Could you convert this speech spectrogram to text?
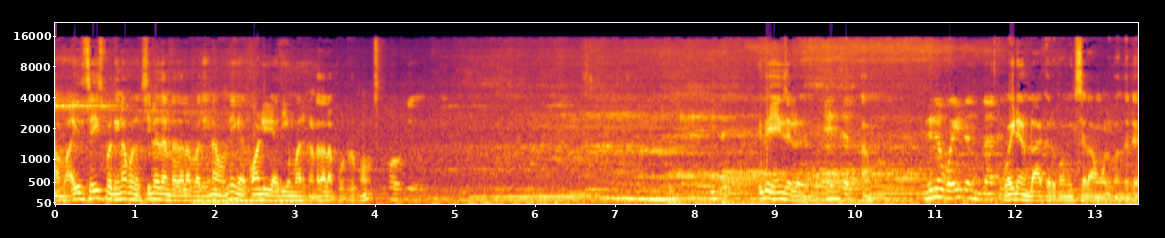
ஆமாம் இது சைஸ் பார்த்தீங்கன்னா கொஞ்சம் சின்னதுன்றதால பார்த்தீங்கன்னா வந்து இங்கே குவான்டிட்டி அதிகமாக இருக்குன்றதால போட்டிருக்கோம் ஓகே இது ஏஞ்சல். ஏஞ்சல். ஆமாம் இதுல white and black white and Black இருக்கும் மிக்சராக உங்களுக்கு வந்துட்டு.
